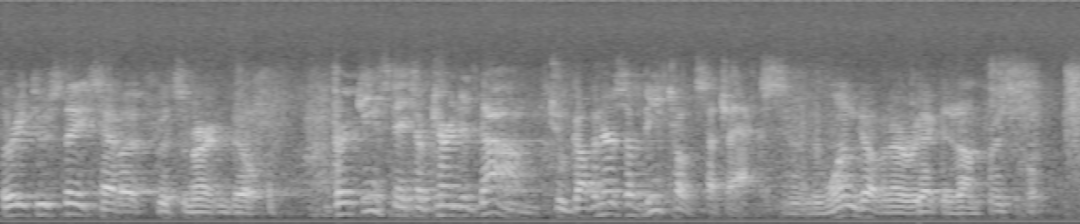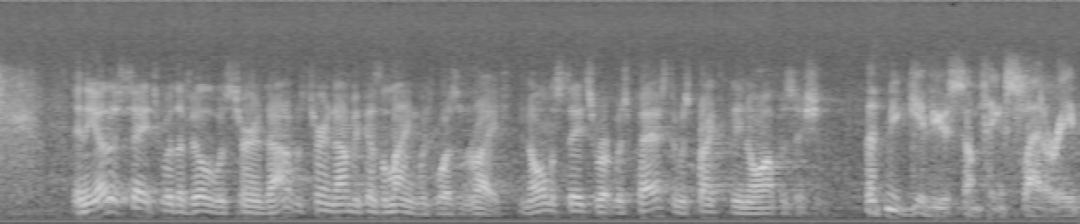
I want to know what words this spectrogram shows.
32 states have a Good Samaritan bill. Thirteen states have turned it down. Two governors have vetoed such acts. And one governor rejected it on principle. In the other states where the bill was turned down, it was turned down because the language wasn't right. In all the states where it was passed, there was practically no opposition. Let me give you something, Slattery.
